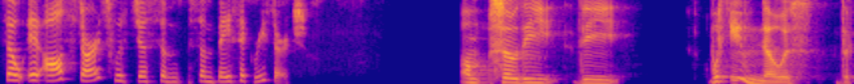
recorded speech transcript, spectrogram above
So it all starts with just some some basic research. Um so the the what do you notice the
